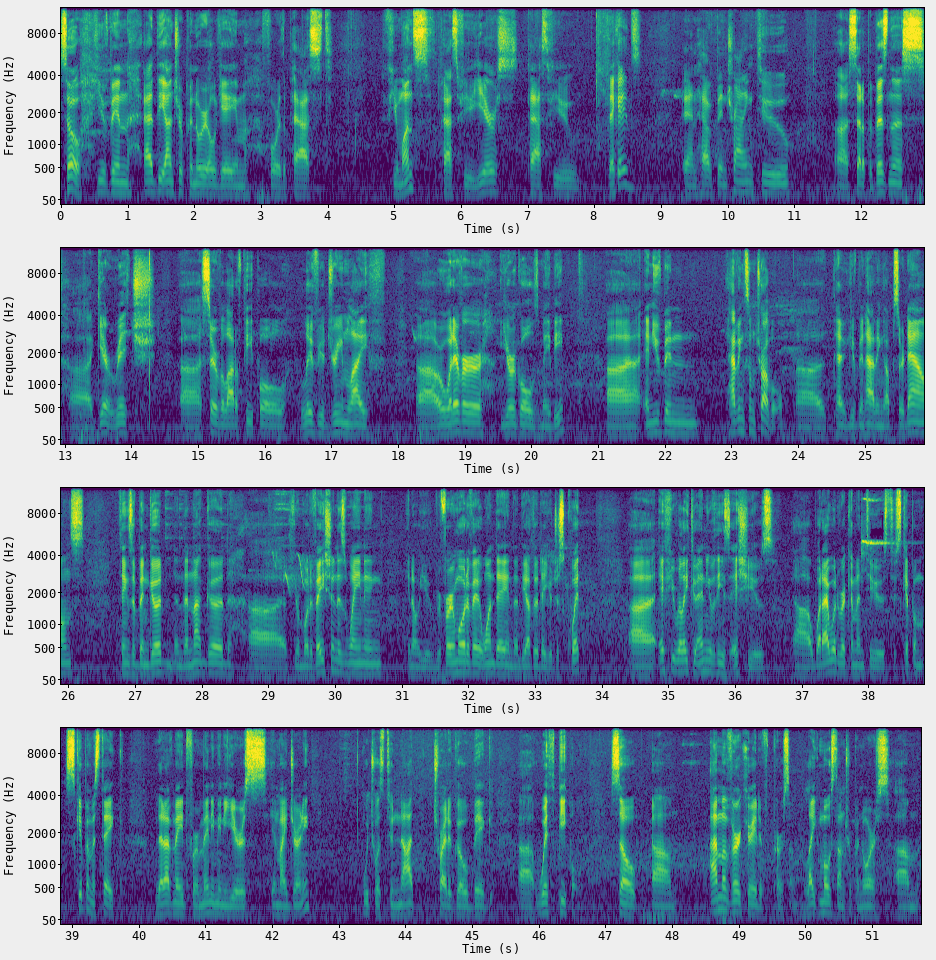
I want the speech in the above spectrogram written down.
So, you've been at the entrepreneurial game for the past few months, the past few years, past few decades, and have been trying to uh, set up a business, uh, get rich, uh, serve a lot of people, live your dream life, uh, or whatever your goals may be. Uh, and you've been having some trouble. Uh, you've been having ups or downs, things have been good and then not good, uh, if your motivation is waning, you know, you're very motivated one day and then the other day you just quit. Uh, if you relate to any of these issues, uh, what I would recommend to you is to skip a, skip a mistake that I've made for many, many years in my journey, which was to not try to go big uh, with people. So um, I'm a very creative person, like most entrepreneurs. Um,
